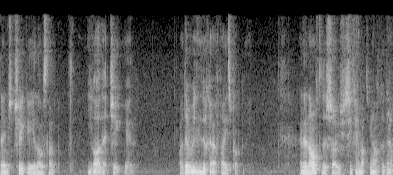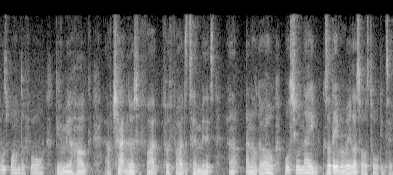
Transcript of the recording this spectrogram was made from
name's Chiggy," and I was like, you gotta let Jig in. I didn't really look at her face properly. And then after the show, she came up to me after, that was wonderful, giving me a hug. I'm chatting to her for five, for five to ten minutes, and, I, and I'll go, oh, what's your name? Because I didn't even realise who I was talking to.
